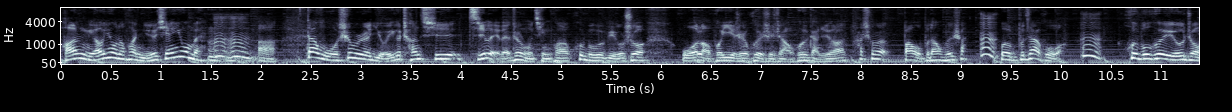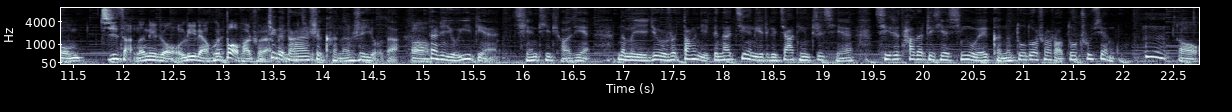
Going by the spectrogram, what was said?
好，你要用的话你就先用呗。嗯嗯。啊，但我是不是有一个长期积累的这种情况？会不会比如说我老婆一直会是这样，我会感觉到她是不是把我不当回事？嗯。或者不在乎我？嗯。会不会有种积攒的那种力量会爆发出来？这个当然是可能是有的。嗯。但是有一点前提条件，那么也就是说，当你跟他建立这个家庭之前，其实他的这些行为可能多多少少都出现过。嗯。哦。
